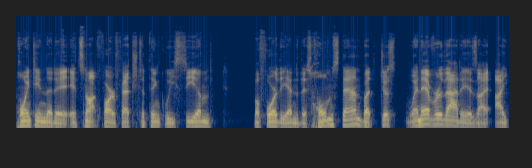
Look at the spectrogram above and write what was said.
pointing that it, it's not far fetched to think we see him before the end of this homestand. But just whenever that is, I, I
